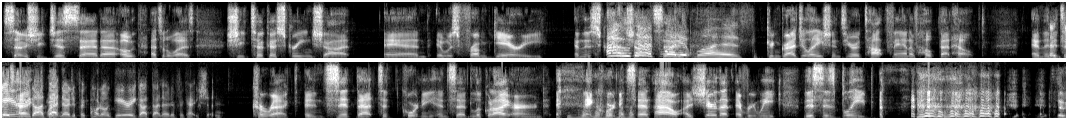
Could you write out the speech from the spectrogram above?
so she just said uh oh that's what it was she took a screenshot and it was from gary and the oh, screenshot oh, that's said what it was. congratulations you're a top fan of hope that helped and then So it's Gary tag- got like, that notification. Hold on, Gary got that notification. Correct. And sent that to Courtney and said, Look what I earned. And Courtney said, How? I share that every week. This is bleep. So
